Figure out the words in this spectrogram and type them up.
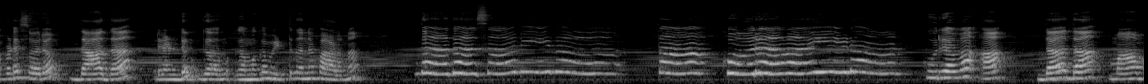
അവിടെ സ്വരം ദാദ രണ്ടും ഗമകം ഇട്ട് തന്നെ പാടണം. കുരവ ആ ദ ദ മാമ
